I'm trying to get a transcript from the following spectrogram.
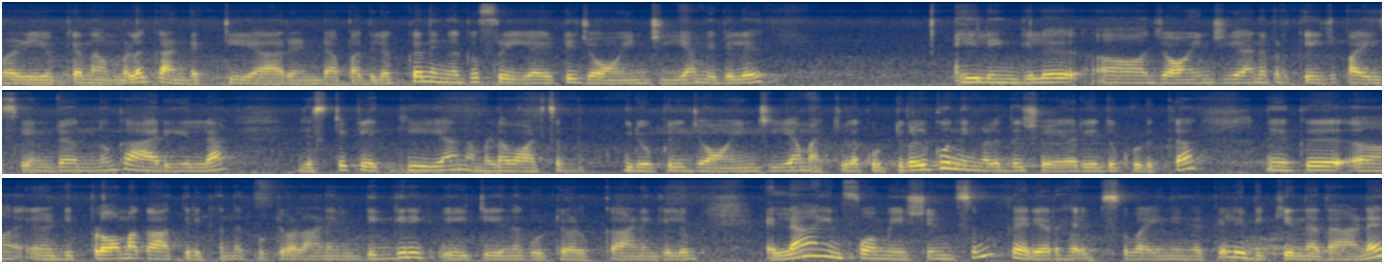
വഴിയൊക്കെ നമ്മൾ കണ്ടക്ട് ചെയ്യാറുണ്ട്. അപ്പോൾ അതിലൊക്കെ നിങ്ങൾക്ക് ഫ്രീ ആയിട്ട് ജോയിൻ ചെയ്യാം. ഇതിൽ ഈ ലിങ്കിൽ ജോയിൻ ചെയ്യാൻ പ്രത്യേകിച്ച് പൈസേന്റെ ഒന്നും കാര്യമില്ല. ജസ്റ്റ് ക്ലിക്ക് ചെയ്യുക. നമ്മുടെ വാട്സപ്പ് ഗ്രൂപ്പിൽ ജോയിൻ ചെയ്യുക. മറ്റുള്ള കുട്ടികൾക്കും നിങ്ങളിത് ഷെയർ ചെയ്ത് കൊടുക്കുക. നിങ്ങൾക്ക് ഡിപ്ലോമ കാത്തിരിക്കുന്ന കുട്ടികളാണെങ്കിലും ഡിഗ്രി വെയിറ്റ് ചെയ്യുന്ന കുട്ടികൾക്കാണെങ്കിലും എല്ലാ ഇൻഫോർമേഷൻസും കരിയർ ഹെൽപ്സ് വഴി നിങ്ങൾക്ക് ലഭിക്കുന്നതാണ്.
